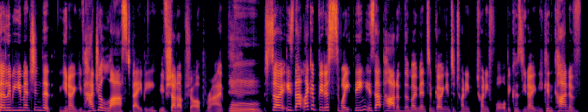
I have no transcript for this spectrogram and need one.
So, Libby, you mentioned that, you know, you've had your last baby, you've shut up shop, right? Mm. So, is that like a bittersweet thing? Is that part of the momentum going into 2024? Because, you know, you can kind of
